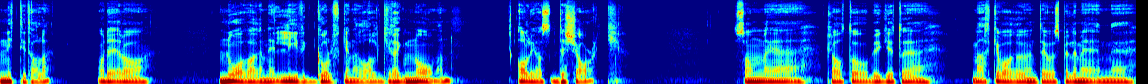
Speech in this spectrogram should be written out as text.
90-tallet. Og det er da nåværende Liv Golf-general Greg Norman, alias The Shark, som eh, klarte å bygge et eh, merkevare rundt det å spille med en eh,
